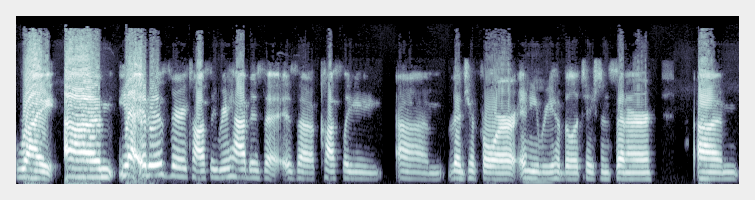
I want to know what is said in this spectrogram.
Right. Um, yeah, it is very costly. Rehab is a is a costly um, venture for any rehabilitation center. Um,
